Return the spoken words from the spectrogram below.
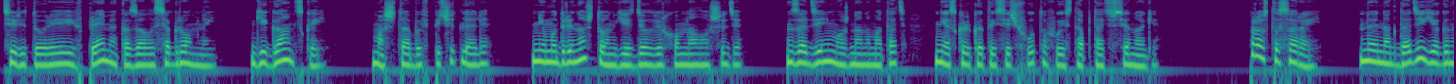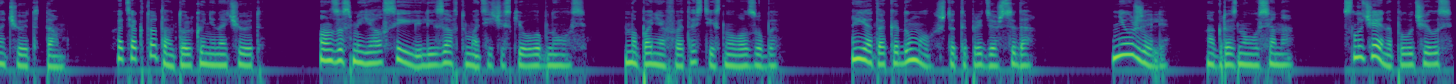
Территория и впрямь оказалась огромной. Гигантской. Масштабы впечатляли. Не мудрено, что он ездил верхом на лошади. За день можно намотать несколько тысяч футов и стоптать все ноги. Просто сарай. Но иногда Диего ночует там. Хотя кто там только не ночует. Он засмеялся, и Лиза автоматически улыбнулась. Но, поняв это, стиснула зубы. «Я так и думал, что ты придешь сюда». «Неужели?» — огрызнулась она. «Случайно получилось.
